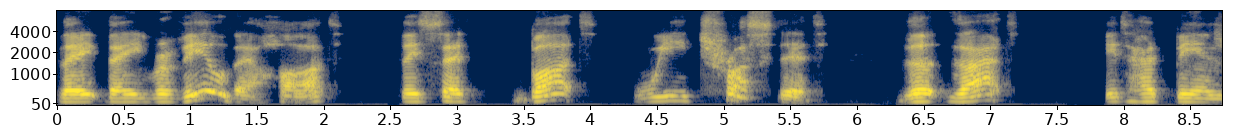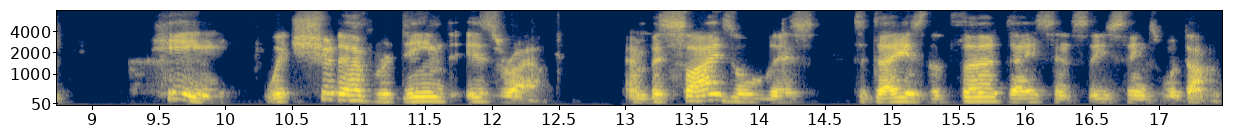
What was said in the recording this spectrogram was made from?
they, they revealed their heart. They said, But we trusted that, that it had been he which should have redeemed Israel. And besides all this, today is the third day since these things were done.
